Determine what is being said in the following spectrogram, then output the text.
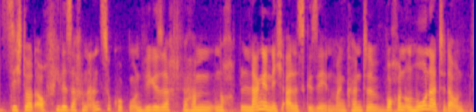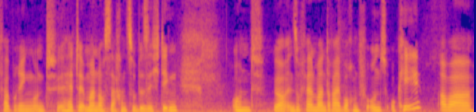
sich dort auch viele Sachen anzugucken. Und wie gesagt, wir haben noch lange nicht alles gesehen. Man könnte Wochen und Monate da unten verbringen und hätte immer noch Sachen zu besichtigen. Und ja, insofern waren drei Wochen für uns okay, aber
